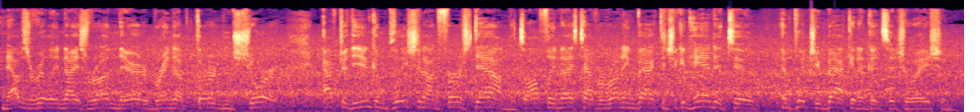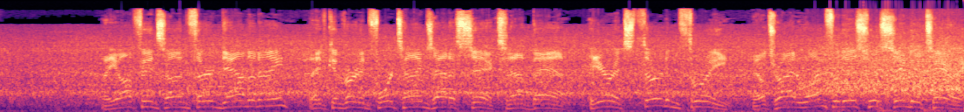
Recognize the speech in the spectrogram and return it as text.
And that was a really nice run there to bring up third and short. After the incompletion on first down, it's awfully nice to have a running back that you can hand it to and put you back in a good situation. The offense on third down tonight, they've converted four times out of six. Not bad. Here it's third and three. They'll try and run for this with Singletary.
